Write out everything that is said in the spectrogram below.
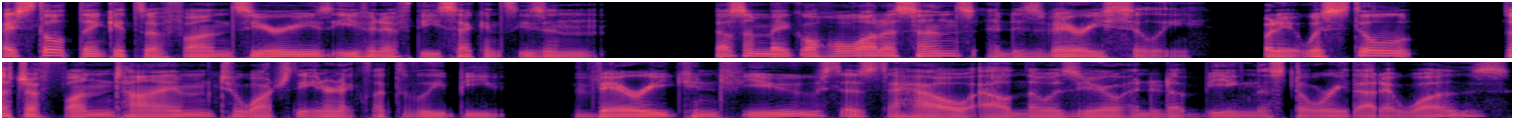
I still think it's a fun series, even if the second season doesn't make a whole lot of sense and is very silly. But it was still such a fun time to watch the internet collectively be very confused as to how Aldnoah Zero ended up being the story that it was.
